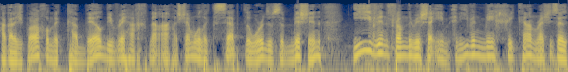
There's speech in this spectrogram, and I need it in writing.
Hakadosh Baruch Hu Mekabel Divrei. Hashem will accept the words of submission even from the Rishaim, and even Mechikan, Rashi says,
